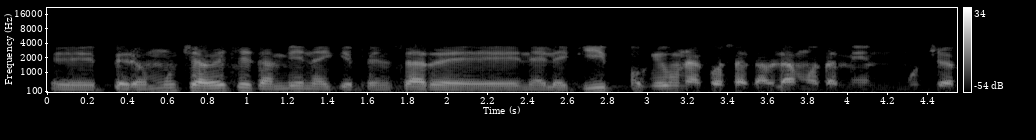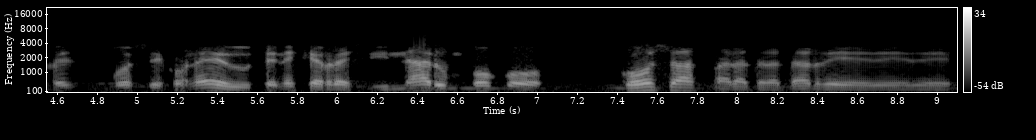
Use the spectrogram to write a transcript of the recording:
eh, pero muchas veces también hay que pensar eh, en el equipo, que es una cosa que hablamos también muchas veces con Edu, tenés que resignar un poco cosas para tratar de, de, de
